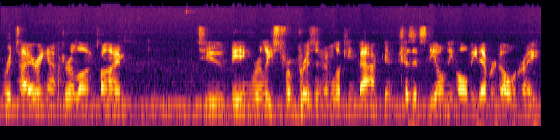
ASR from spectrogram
retiring after a long time to being released from prison and looking back, because it's the only home he'd ever known, right?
